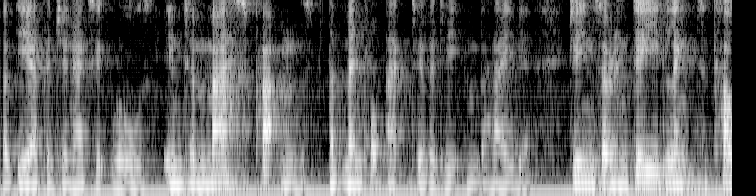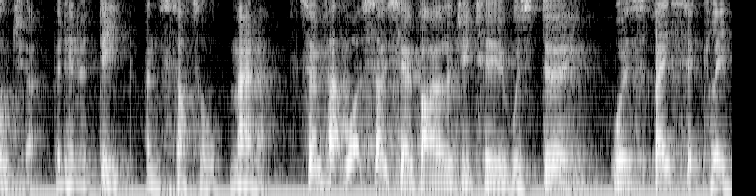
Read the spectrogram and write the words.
of the epigenetic rules into mass patterns of mental activity and behaviour. Genes are indeed linked to culture, but in a deep and subtle manner. So, in fact, what sociobiology 2 was doing was basically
